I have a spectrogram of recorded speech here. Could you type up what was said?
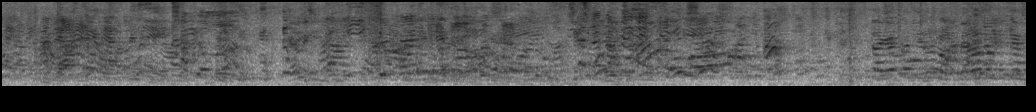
tenho que fazer. Tá filmando? Gente, eu não tenho que fazer. Tá gastando de novo. Pelo amor de Deus.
